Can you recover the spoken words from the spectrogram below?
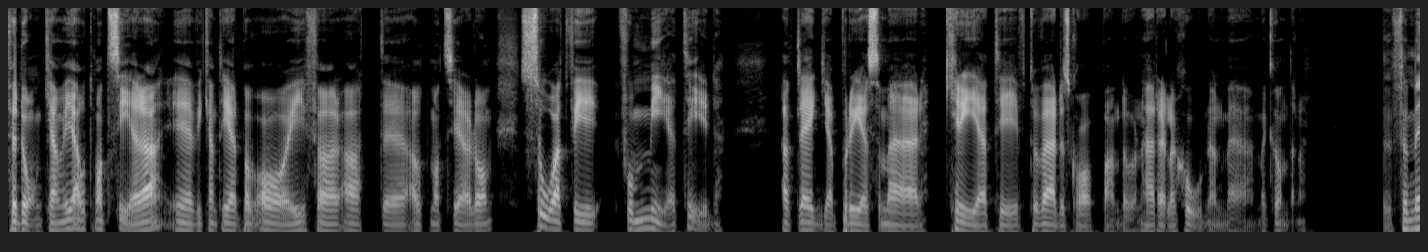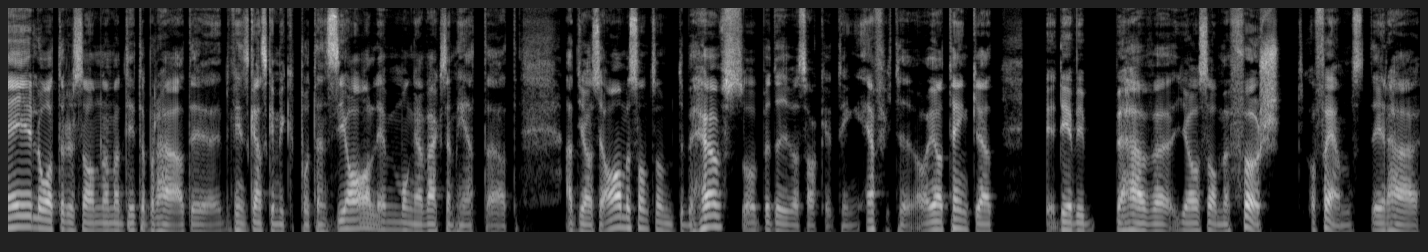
För dem kan vi automatisera. Eh, vi kan ta hjälp av AI för att eh, automatisera dem så att vi får mer tid att lägga på det som är kreativt och värdeskapande och den här relationen med, med kunderna. För mig låter det som när man tittar på det här att det, det finns ganska mycket potential i många verksamheter att, att göra sig av med sånt som inte behövs och bedriva saker och ting effektivare. Och jag tänker att det vi behöver göra oss av med först och främst, det är det här,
